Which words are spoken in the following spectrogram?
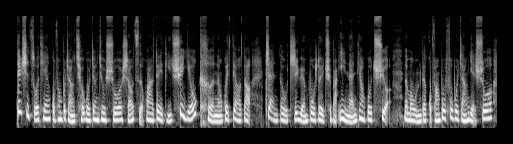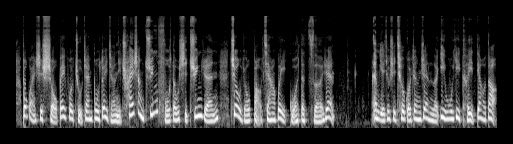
但是昨天国防部长邱国正就说，少子化队的确有可能会调到战斗支援部队去，把役男调过去了。那么，我们的国防部副部长也说，不管是守备或主战部队，只要你穿上军服都是军人，就有保家卫国的责任。那么也就是邱国正认了义务役可以调到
